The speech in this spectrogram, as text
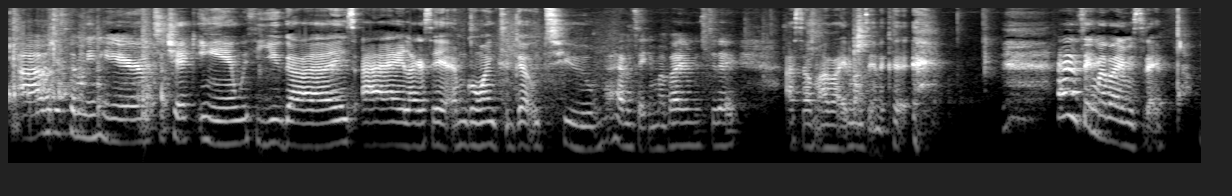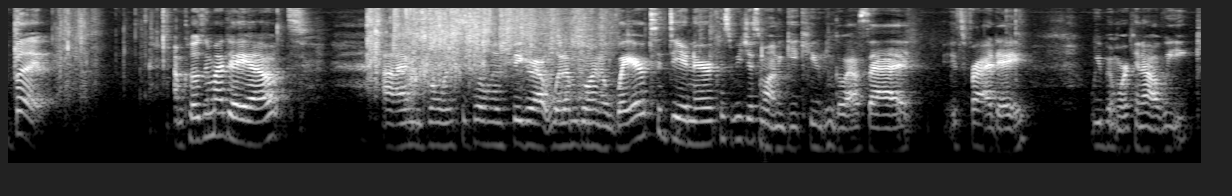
I was just coming in here to check in with you guys. I, like I said, I'm going to go to, I haven't taken my vitamins today. I saw my vitamins in the cut. I haven't taken my vitamins today, but I'm closing my day out. I'm going to go and figure out what I'm going to wear to dinner because we just want to get cute and go outside. It's Friday. We've been working all week.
